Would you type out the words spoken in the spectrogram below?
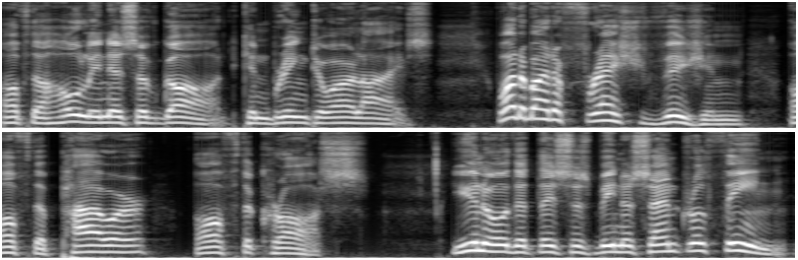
of the holiness of God can bring to our lives. What about a fresh vision of the power of the cross? You know that this has been a central theme,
